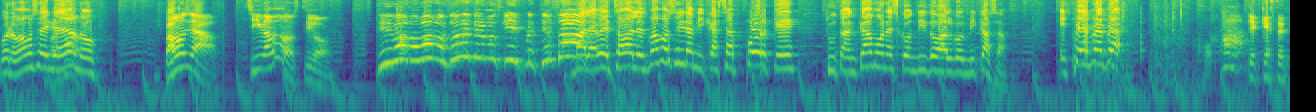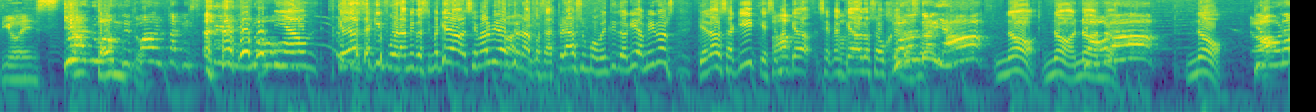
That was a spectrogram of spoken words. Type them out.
Bueno, ¿vamos a ir allá o no? Vamos ya. Sí, vamos, tío. Sí, vamos, vamos. ¿Dónde tenemos que ir, preciosa? Vale, a ver, chavales Vamos a ir a mi casa porque Tutankamón ha escondido algo en mi casa Espera, espera, espera Ah, Es que este tío es. ya no tonto. hace falta que espere, no. Quedaos aquí fuera, amigos. Se me ha, quedado, se me ha olvidado hacer una cosa. Esperaos un momentito aquí, amigos. Quedaos aquí, que se me han Ah, quedado, se me han ah. quedado los ¿Puedo agujeros. entrar ya? No, no, ¿Y no, no. No. ¿Y ahora?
